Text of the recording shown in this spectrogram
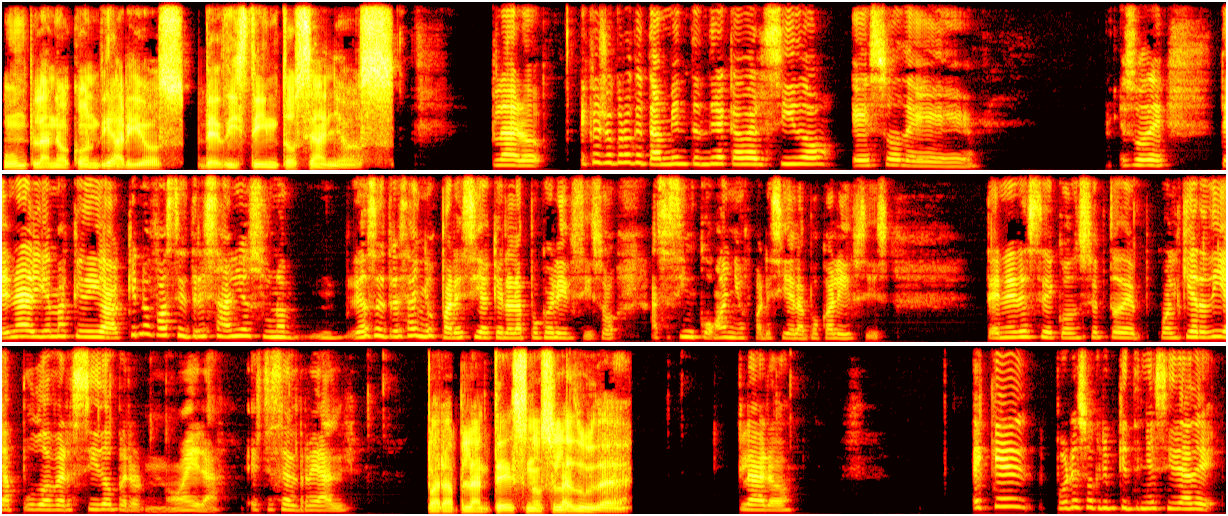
Un plano con diarios de distintos años. Claro, es que yo creo que también tendría que haber sido eso de. Eso de tener a alguien más que diga, ¿qué no fue hace tres años? Una, hace tres años parecía que era el apocalipsis, o hace cinco años parecía el apocalipsis. Tener ese concepto de cualquier día pudo haber sido, pero no era. Este es el real. Para plantearnos la duda. Claro. Es que por eso creo que tenía esa idea de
